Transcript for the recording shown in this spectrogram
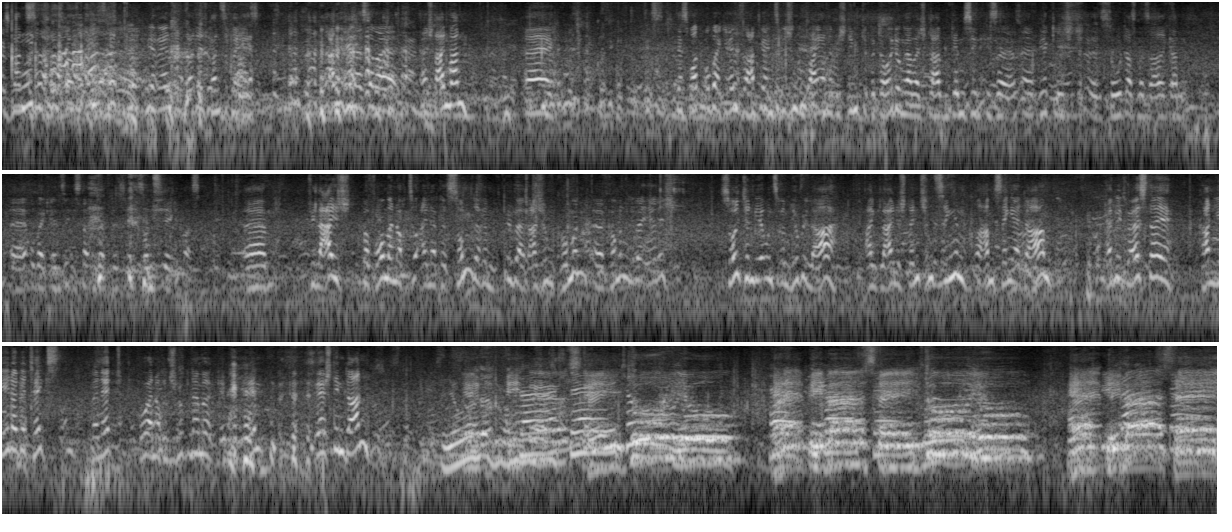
Ah, ja, ganz, wir werden das Ganze vergessen. Danke erst einmal, Herr Steinmann. Äh, das, das Wort Obergrenze hat ja inzwischen in Bayern eine bestimmte Bedeutung, aber ich glaube, in dem Sinn ist er äh, wirklich äh, so, dass man sagen kann, äh, Obergrenze ist da überflüssig sonst irgendwas. Ähm, vielleicht, bevor wir noch zu einer besonderen Überraschung kommen, äh, kommen lieber Erich, sollten wir unserem Jubilar ein kleines Ständchen singen. Wir haben Sänger da. Happy Birthday, kann jeder den Text. Wenn nicht, vorher noch einen Schluck nehmen, kein Problem. Wer stimmt an? Laster.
